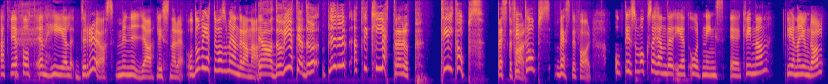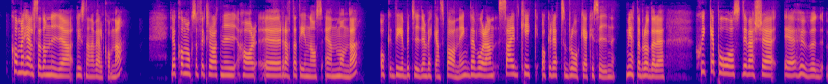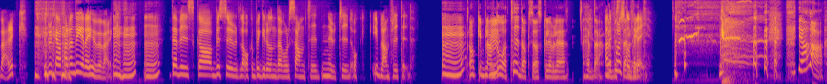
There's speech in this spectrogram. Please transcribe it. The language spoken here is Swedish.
att vi har fått en hel drös med nya lyssnare. Och då vet du vad som händer, Anna. ja, då vet jag. Då blir det att vi klättrar upp till topps, bäste Till far. topps bäste far. Och det som också händer är att ordningskvinnan Lena Ljungdahl kommer hälsa de nya lyssnarna välkomna. Jag kommer också förklara att ni har eh, rattat in oss en måndag och det betyder en veckans spaning där våran sidekick och rätt så bråkiga kusin metabroddare skickar på oss diverse eh, huvudverk. Vi brukar i alla fall rendera i huvudverk Mhm, mm. där vi ska besudla och begrunda vår samtid, nutid och ibland fritid. Mm. Och ibland Mm. dåtid också, skulle jag vilja hävda. Ja, det får stå för dig. Jaha,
